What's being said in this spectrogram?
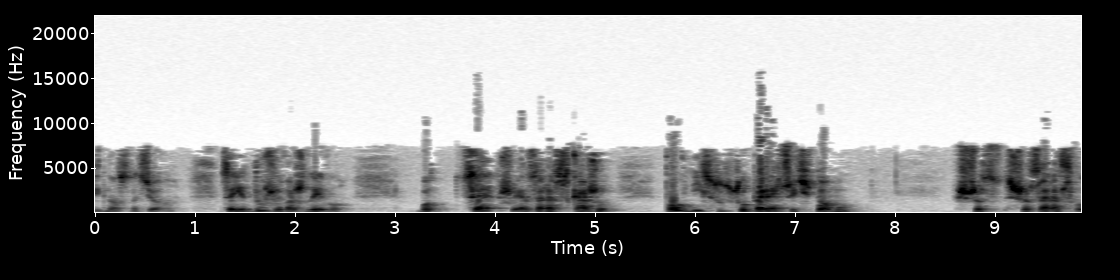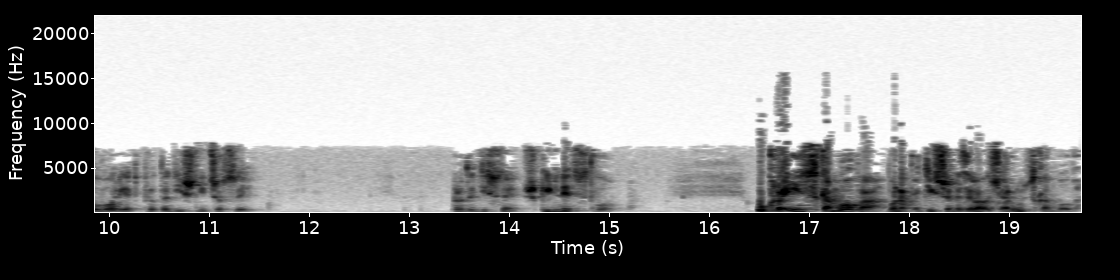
відносно цього? Це є дуже важливо, бо це, що я зараз скажу, повністю суперечить тому, що, що зараз говорять про тодішні часи, про тодішнє шкільництво. Українська мова, вона тоді ще називалася руська мова.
